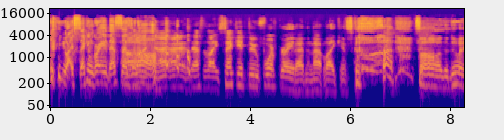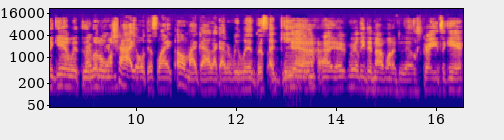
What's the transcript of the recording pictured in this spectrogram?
you like second grade? That says oh, it all. I, I, that's like second through fourth grade. I did not like in school. so to do it again with the right, little one child is like, oh my god, I got to relive this again. Yeah, I, I really did not want to do those grades again.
